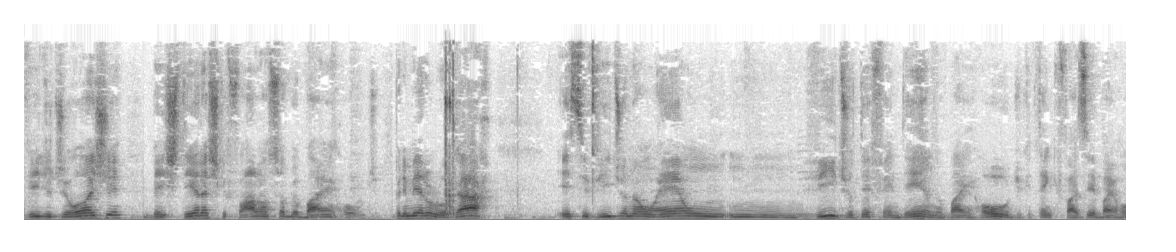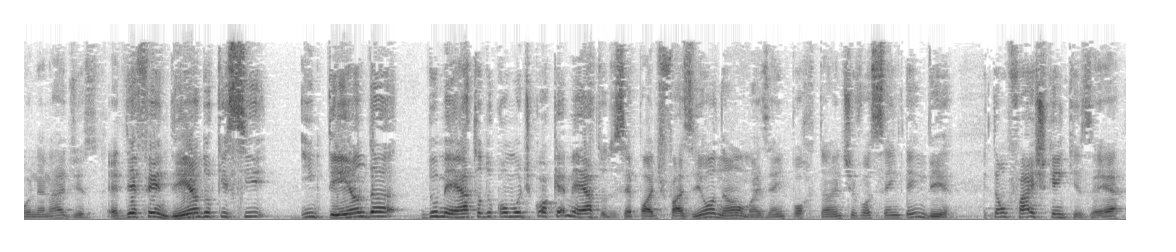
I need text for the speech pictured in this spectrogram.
vídeo de hoje, besteiras que falam sobre o buy and hold. Em primeiro lugar, esse vídeo não é um, um vídeo defendendo buy and hold, que tem que fazer buy and hold, não é nada disso. É defendendo que se entenda do método como de qualquer método. Você pode fazer ou não, mas é importante você entender. Então faz quem quiser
